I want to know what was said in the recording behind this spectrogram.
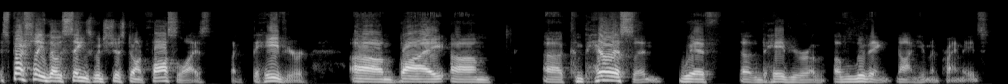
especially those things which just don't fossilize, like behavior, um, by um, uh, comparison with uh, the behavior of, of living non-human primates.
